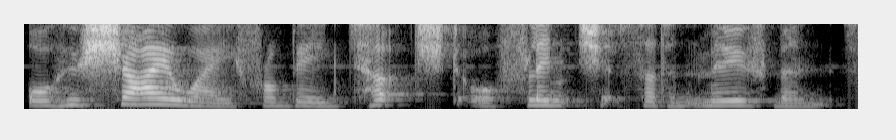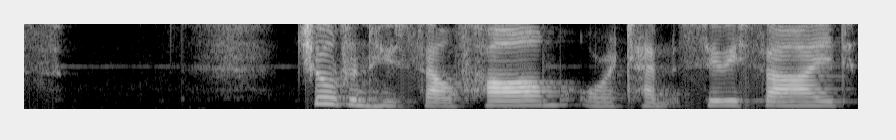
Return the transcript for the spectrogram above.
or who shy away from being touched or flinch at sudden movements children who self-harm or attempt suicide,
